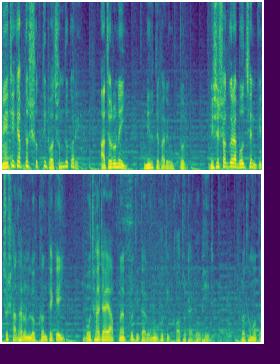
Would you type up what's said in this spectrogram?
মেয়েটিকে আপনার সত্যি পছন্দ করে? আচরণেই মিলতে পারে উত্তর। বিশেষজ্ঞরা বলছেন, কিছু সাধারণ লক্ষণ থেকেই বোঝা যায় আপনার প্রতি তার অনুভূতি কতটা গভীর। প্রথমত,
